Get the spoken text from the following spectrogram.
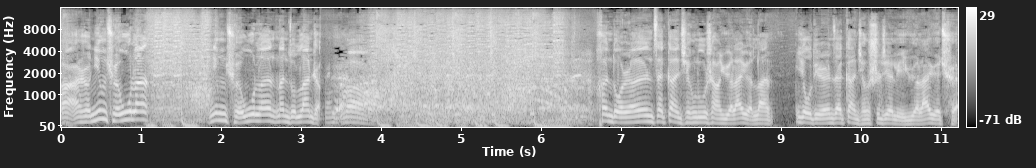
啊，说宁缺毋滥。宁缺毋滥，那你就烂着啊。很多人在感情路上越来越烂，有的人在感情世界里越来越缺。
